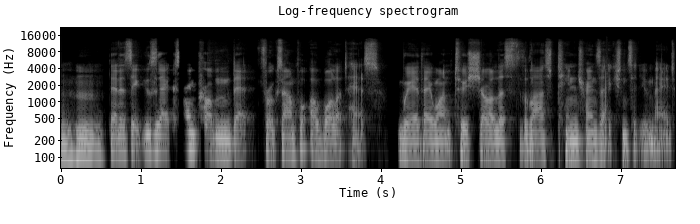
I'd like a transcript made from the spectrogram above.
Mm-hmm. That is the exact same problem that, for example, a wallet has, where they want to show a list of the last 10 transactions that you've made.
